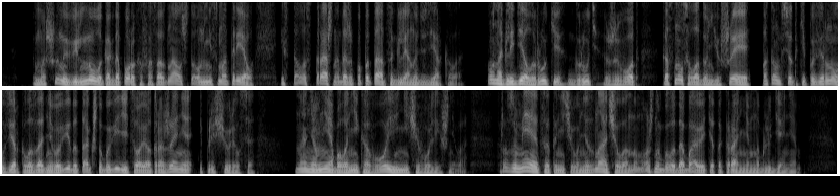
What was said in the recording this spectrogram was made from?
Машина вильнула, когда Порохов осознал, что он не смотрел, и стало страшно даже попытаться глянуть в зеркало. Он оглядел руки, грудь, живот, коснулся ладонью шеи, потом все-таки повернул зеркало заднего вида так, чтобы видеть свое отражение, и прищурился — на нем не было никого и ничего лишнего. Разумеется, это ничего не значило, но можно было добавить это к ранним наблюдениям.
